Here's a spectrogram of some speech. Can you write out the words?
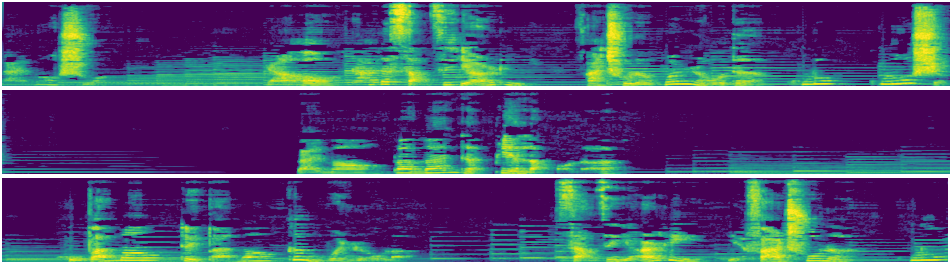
白猫说，然后它的嗓子眼里。发出了温柔的咕噜咕噜声。白猫慢慢的变老了，虎斑猫对白猫更温柔了，嗓子眼里也发出了咕噜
